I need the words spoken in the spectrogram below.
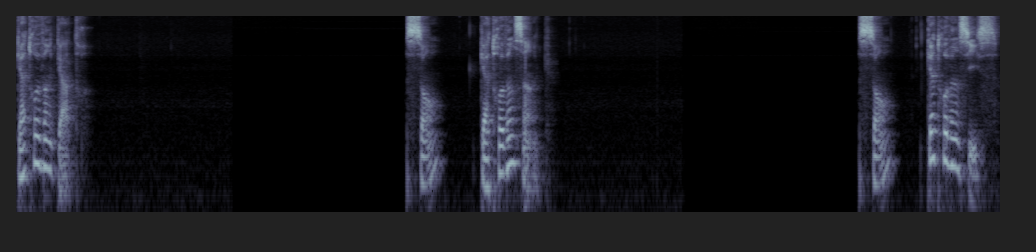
quatre-vingt-quatre, cent quatre-vingt-cinq, cent quatre-vingt-six,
